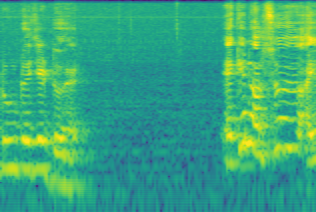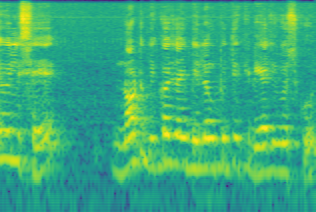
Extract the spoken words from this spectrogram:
do as a doer. Again also I will say, not because I belong to the Kriya Yoga school,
